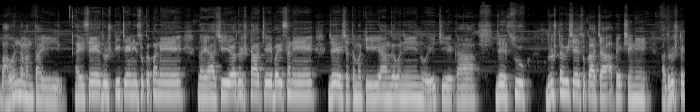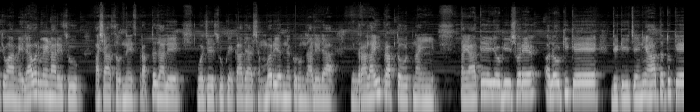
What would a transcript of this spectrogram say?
भावंड म्हणता येईल. ऐसे दृष्टीचे निसुखपणे जयाशी अदृष्टाचे बैसने जे शतमकी अंगवने नोईची एका जे सुख दृष्ट विषय सुखाच्या अपेक्षेने अदृष्ट किंवा मेल्यावर मिळणारे सुख अशा संज्ञेस प्राप्त झाले व जे सुख एखाद्या शंभर यज्ञ करून झालेल्या इंद्रालाही प्राप्त होत नाही. तया ते योगीश्वरे अलौकिके दिटीचे निहात तुके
